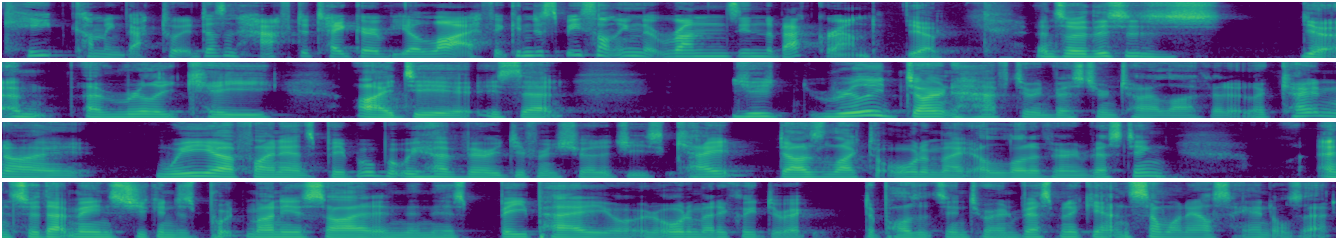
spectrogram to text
keep coming back to it it doesn't have to take over your life it can just be something that runs in the background Yeah. And so this is, yeah, a, a really key idea is that you really don't have to invest your entire life at it. Like Kate and I, we are finance people, but we have very different strategies. Kate does like to automate a lot of her investing. And so that means she can just put money aside and then there's BPay or it automatically direct deposits into her investment account and someone else handles that.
